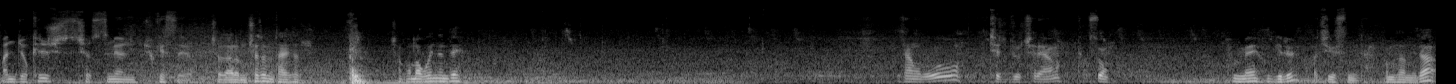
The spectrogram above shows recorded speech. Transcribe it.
만족해 주셨으면 좋겠어요. 저 나름 최선을 다해서 점검하고 했는데. 이상으로 제주도 차량 탁송 판매 후기를 마치겠습니다. 감사합니다.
